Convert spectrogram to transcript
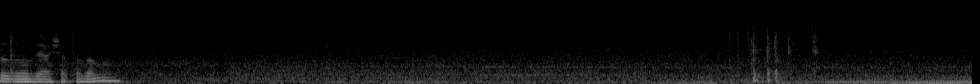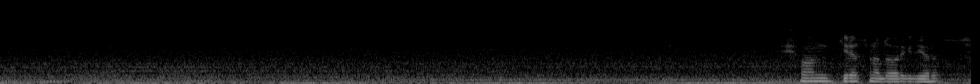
Biraz hızımızı yavaşlatalım. Şu an Giresun'a doğru gidiyoruz.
